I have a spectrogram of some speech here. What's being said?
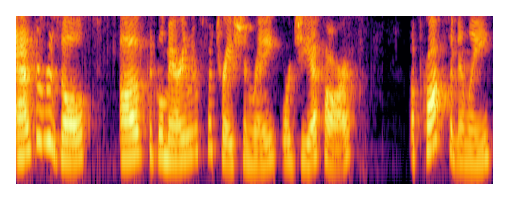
As a result of the glomerular filtration rate, or GFR, approximately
